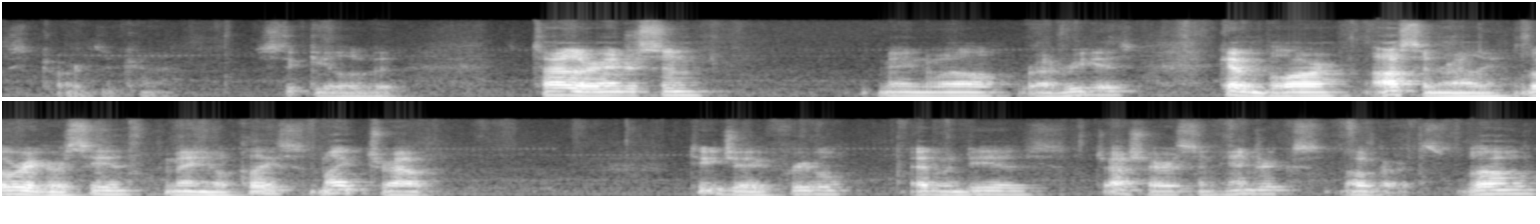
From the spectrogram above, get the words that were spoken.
These cards are kind of sticky a little bit. Tyler Anderson, Manuel Rodriguez, Kevin Pillar, Austin Riley, Leury Garcia, Emmanuel Clase, Mike Trout, TJ Friedl, Edwin Diaz, Josh Harrison, Hendricks, Bogaerts, Lowe.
